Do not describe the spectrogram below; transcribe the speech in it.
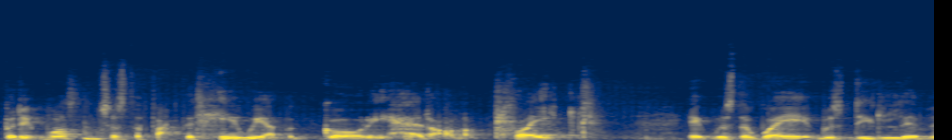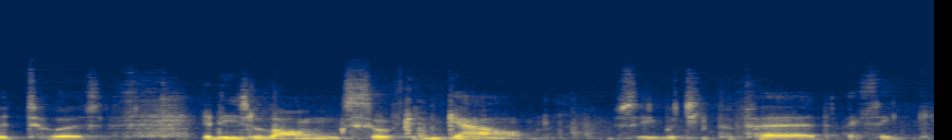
But it wasn't just the fact that here we have a gory head on a plate. It was the way it was delivered to us in his long silken gown, see, which he preferred, I think.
